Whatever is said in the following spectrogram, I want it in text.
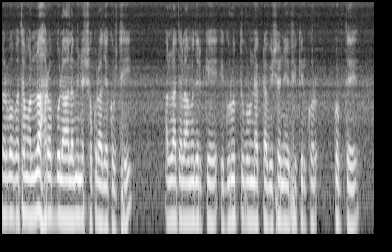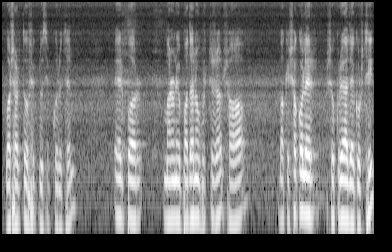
সর্বপ্রথম আল্লাহ রব্বুল আলমিনের শুক্র আদায় করছি। আল্লাহ তালা আমাদেরকে এই গুরুত্বপূর্ণ একটা বিষয় নিয়ে ফিকির কর- করতে বসার তৌফিক নসিব করেছেন। এরপর মাননীয় প্রধান উপদেষ্টা সহ বাকি সকলের শুক্রিয়া আদায় করছি।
